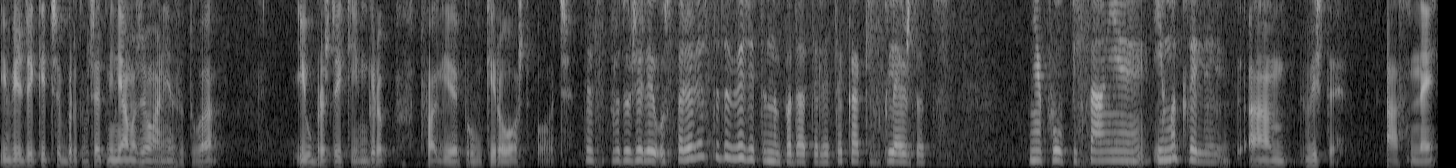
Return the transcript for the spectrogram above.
И виждайки, че братовчет ми няма желание за това и обръщайки им гръб, това ги е провокирало още повече. Те са продължили. Успели ли сте да видите нападателите, как изглеждат? Някакво описание имате ли? А, вижте, аз не,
